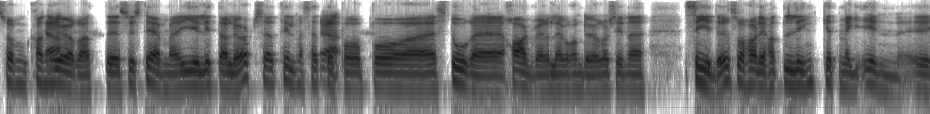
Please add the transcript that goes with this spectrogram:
som kan ja. gjøre at eh, systemet gir litt alert. Så jeg har til og med sett det ja. på, på, eh, store hardware-leverandører sine sider. Så har de hatt linket meg inn eh,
